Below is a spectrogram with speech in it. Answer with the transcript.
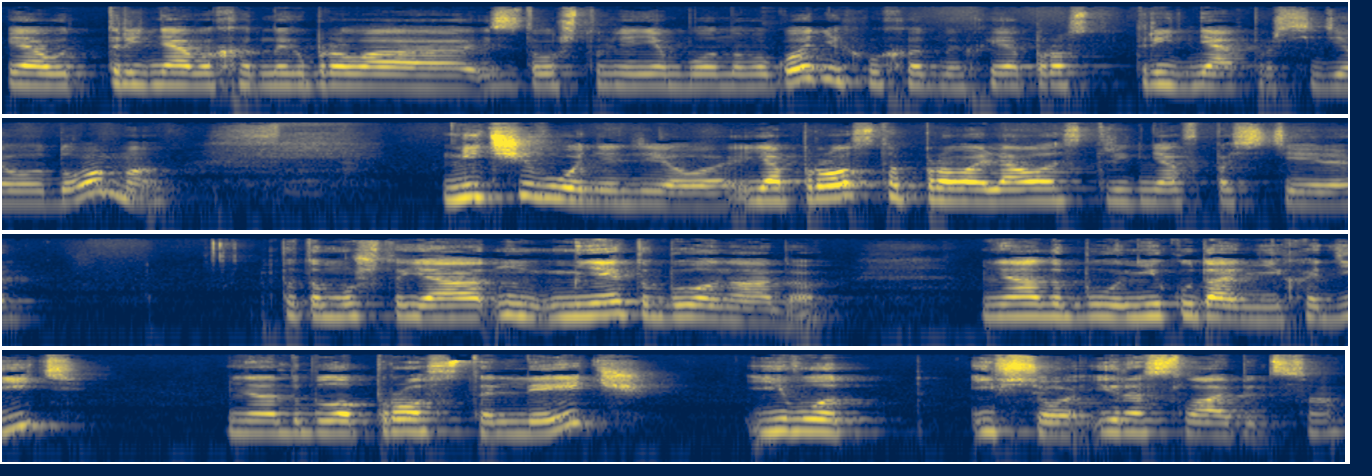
я вот три дня выходных брала из-за того, что у меня не было новогодних выходных, я просто три дня просидела дома, ничего не делая. Я просто провалялась три дня в постели. Потому что я, ну, мне это было надо. Мне надо было никуда не ходить. Мне надо было просто лечь и вот, и все, и расслабиться.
